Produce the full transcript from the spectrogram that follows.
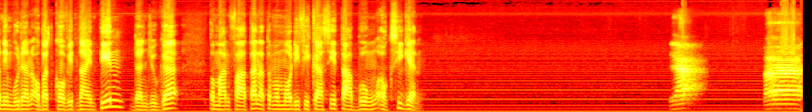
penimbunan obat COVID-19 dan juga pemanfaatan atau memodifikasi tabung oksigen? Ya, uh,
